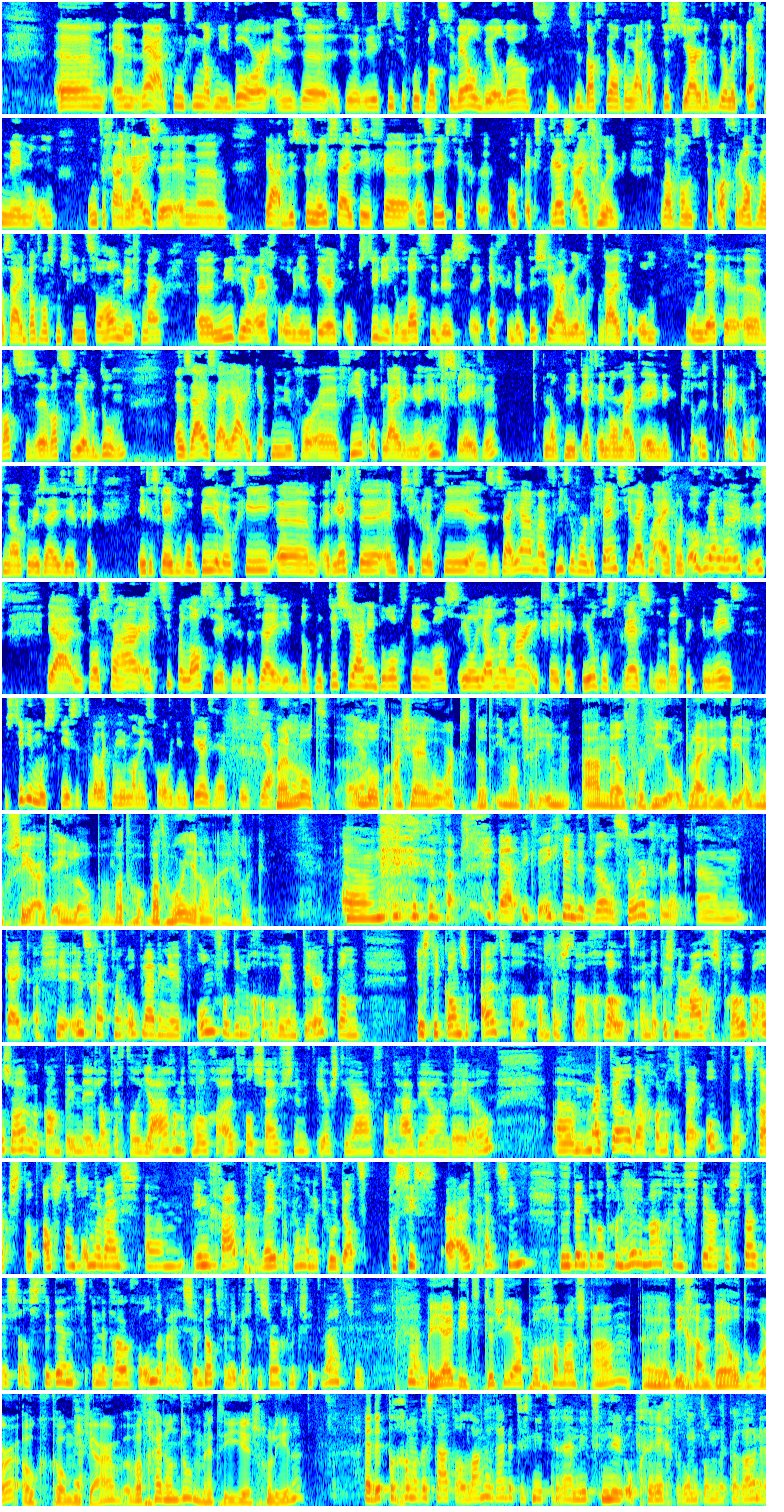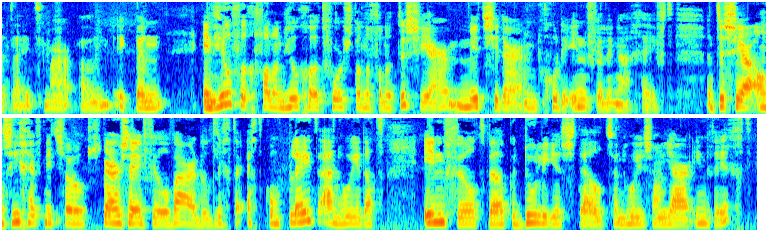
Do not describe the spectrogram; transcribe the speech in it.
Um, en nou ja, toen ging dat niet door en ze, ze wist niet zo goed wat ze wel wilde. Want ze, ze dacht wel van ja, dat tussenjaar, dat wil ik echt nemen om, om te gaan reizen. En um, ja, dus toen heeft zij zich, uh, en ze heeft zich ook expres eigenlijk waarvan het natuurlijk achteraf wel zei, dat was misschien niet zo handig, maar uh, niet heel erg georiënteerd op studies, omdat ze dus uh, echt in het tussenjaar wilde gebruiken om te ontdekken uh, wat, ze, wat ze wilde doen. En zij zei, ja, ik heb me nu voor vier opleidingen ingeschreven. En dat liep echt enorm uiteen. Ik zal even kijken wat ze nou ook weer zei. Ze heeft zich ingeschreven voor biologie, um, rechten en psychologie. En ze zei, ja, maar vliegen voor defensie lijkt me eigenlijk ook wel leuk. Dus ja, het was voor haar echt super lastig. Dus ze zei dat mijn tussenjaar niet doorging, was heel jammer. Maar ik kreeg echt heel veel stress, omdat ik ineens een studie moest kiezen, terwijl ik me helemaal niet georiënteerd heb. Dus, ja. Maar Lot, uh, Lot, als jij hoort dat iemand zich in aanmeldt voor vier opleidingen die ook nog zeer uiteenlopen, wat, wat hoor je dan eigenlijk? Um, nou, ja, ik, ik vind het wel zorgelijk. Um, kijk, als je inschrijft aan een opleiding en je hebt onvoldoende georiënteerd, dan is die kans op uitval gewoon best wel groot. En dat is normaal gesproken al zo. We kampen in Nederland echt al jaren met hoge uitvalcijfers in het eerste jaar van HBO en WO. Um, maar tel daar gewoon nog eens bij op dat straks dat afstandsonderwijs um, ingaat. Nou, we weten ook helemaal niet hoe dat precies eruit gaat zien. Dus ik denk dat dat gewoon helemaal geen sterke start is als student in het hoger onderwijs. En dat vind ik echt een zorgelijke situatie. Ja. Maar jij biedt tussenjaarprogramma's aan. Uh, die gaan wel door, ook komend ja. jaar. Wat ga je dan doen met die uh, scholieren? Ja, dit programma bestaat al langer. Hè. Het is niet, uh, niet nu opgericht rondom de coronatijd. Maar um, ik ben in heel veel gevallen een heel groot voorstander van het tussenjaar, mits je daar een goede invulling aan geeft. Een tussenjaar aan zich heeft niet zo per se veel waarde. Dat ligt er echt compleet aan hoe je dat invult, welke doelen je stelt en hoe je zo'n jaar inricht.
